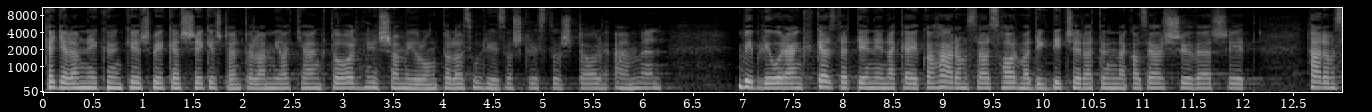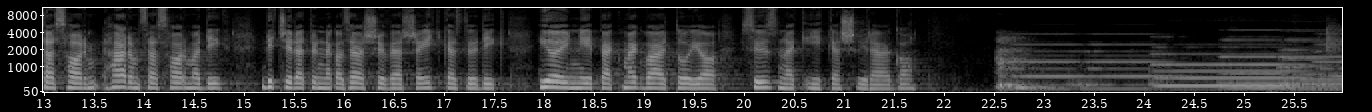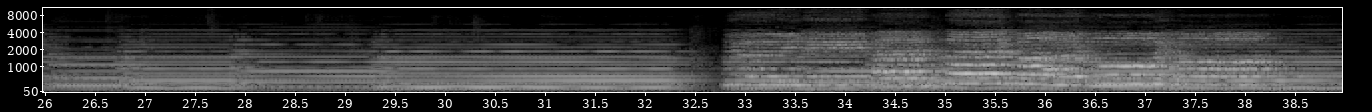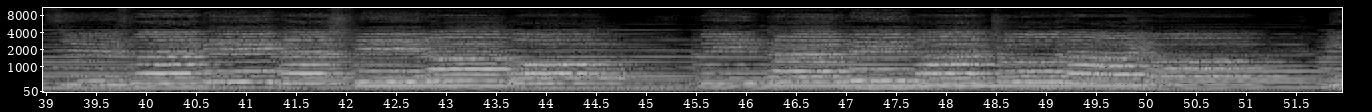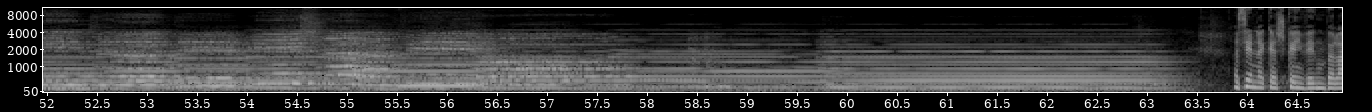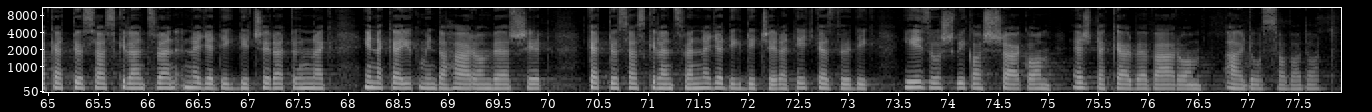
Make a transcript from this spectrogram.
Kegyelem nékünk és békesség Istentől, a mi atyánktól, és a mi Urunktól, az Úr Jézus Krisztustól. Amen. Biblióránk kezdetén énekeljük a 303. dicséretünknek az első versét. 303. 303. dicséretünknek az első verse így kezdődik. Jöjj népek megváltója, szűznek ékes virága. Az énekes könyvünkből a 294. dicséretünknek énekeljük mind a három versét. 294. dicséret így kezdődik. Jézus vigasságom, esdekelve várom áldó szavadat.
